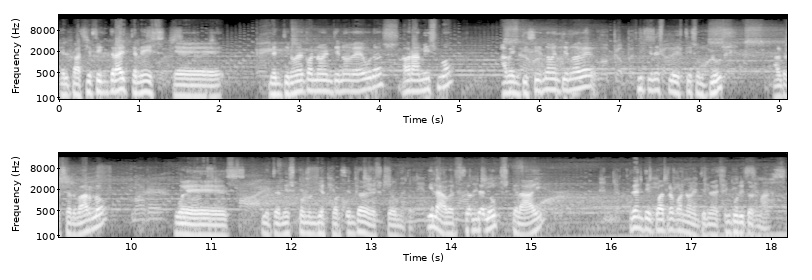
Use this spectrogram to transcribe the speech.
el Pacific Drive tenéis eh, 29,99 euros ahora mismo. A 26,99 si tienes PlayStation Plus al reservarlo, pues lo tenéis con un 10% de descuento. Y la versión deluxe, que la hay, 34,99, 5 euritos más.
